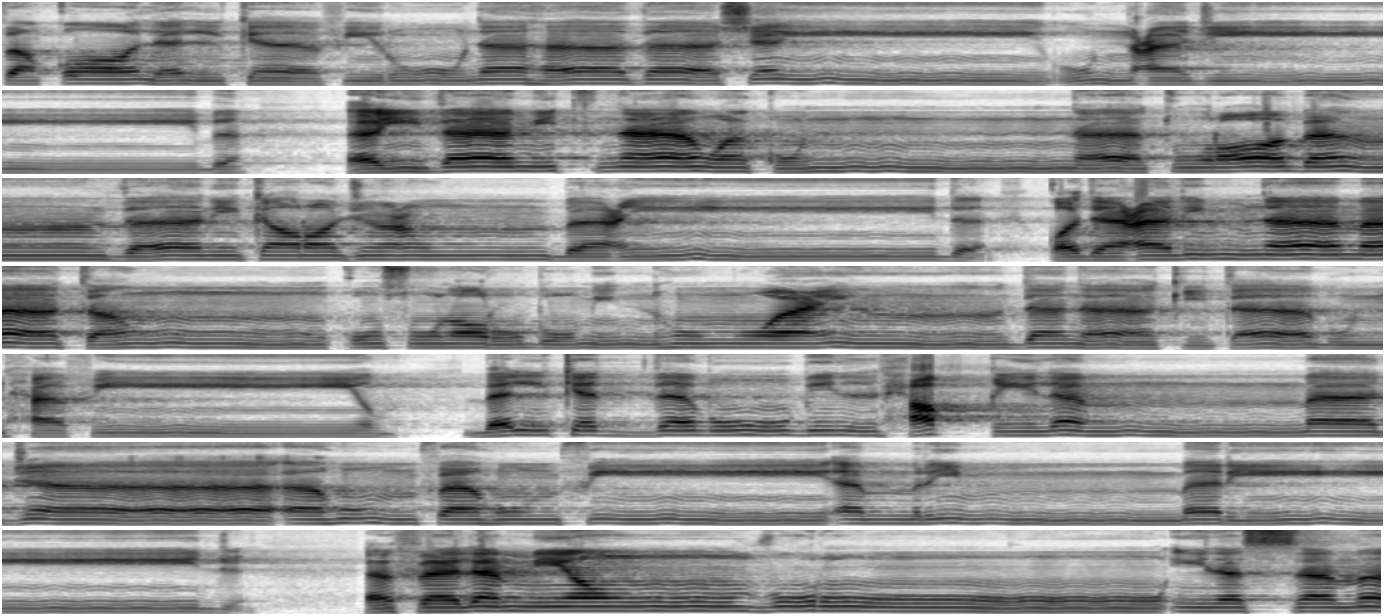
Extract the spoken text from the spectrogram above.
فقال الكافرون هذا شيء عجيب. أئذا متنا وكنا ترابا ذلك رجع بعيد. قد علمنا ما تنقص الأرض منهم وعندنا كتاب حفيظ. بل كذبوا بالحق لما جاءهم فهم في أمر مريج افلم ينظروا إلى السماء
